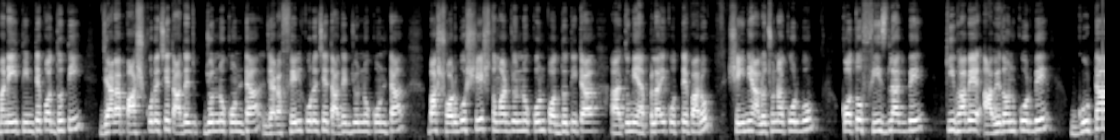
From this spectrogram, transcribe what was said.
মানে এই তিনটে পদ্ধতি, যারা পাশ করেছে তাদের জন্য কোনটা, যারা ফেল করেছে তাদের জন্য কোনটা, বা সর্বশেষ তোমার জন্য কোন পদ্ধতিটা তুমি অ্যাপ্লাই করতে পারো, সেই নিয়ে আলোচনা করব। কত ফিজ লাগবে, কীভাবে আবেদন করবে, গোটা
